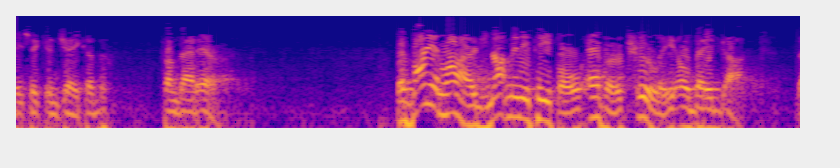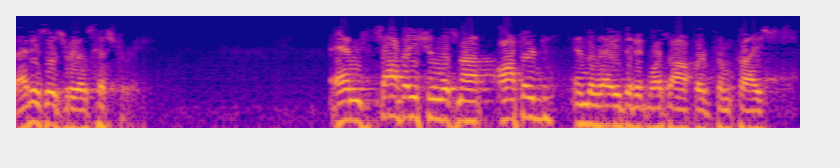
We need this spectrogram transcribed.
Isaac, and Jacob, from that era. But by and large, not many people ever truly obeyed God. That is Israel's history. And salvation was not offered in the way that it was offered from Christ's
